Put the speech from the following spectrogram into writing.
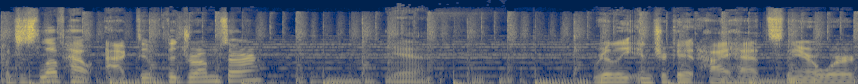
I just love how active the drums are. yeah. Really intricate hi-hat snare work.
